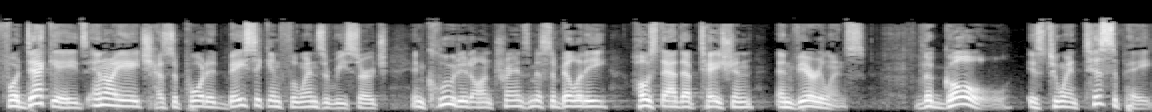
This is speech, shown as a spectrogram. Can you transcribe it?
For decades, NIH has supported basic influenza research included on transmissibility, host adaptation, and virulence. The goal is to anticipate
